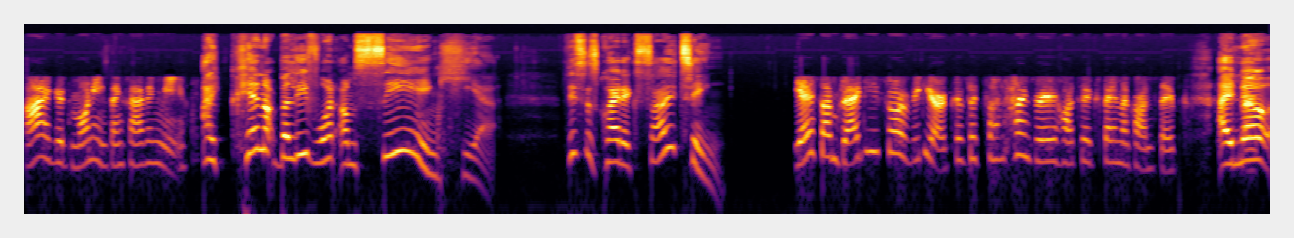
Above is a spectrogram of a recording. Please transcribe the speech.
Hi, good morning. Thanks for having me. I cannot believe what I'm seeing here. This is quite exciting. Yes, I'm glad you saw a video because it's sometimes very hard to explain the concept. I know,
